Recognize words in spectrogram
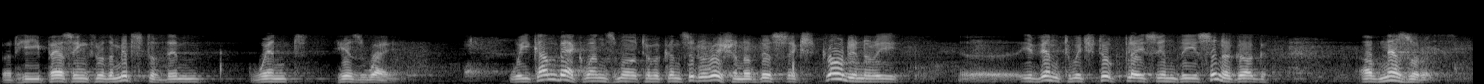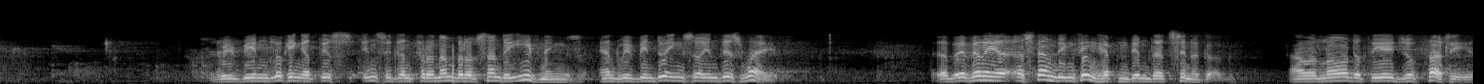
But he, passing through the midst of them, went his way we come back once more to a consideration of this extraordinary uh, event which took place in the synagogue of Nazareth. We've been looking at this incident for a number of Sunday evenings, and we've been doing so in this way. A very astounding thing happened in that synagogue. Our Lord, at the age of 30,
